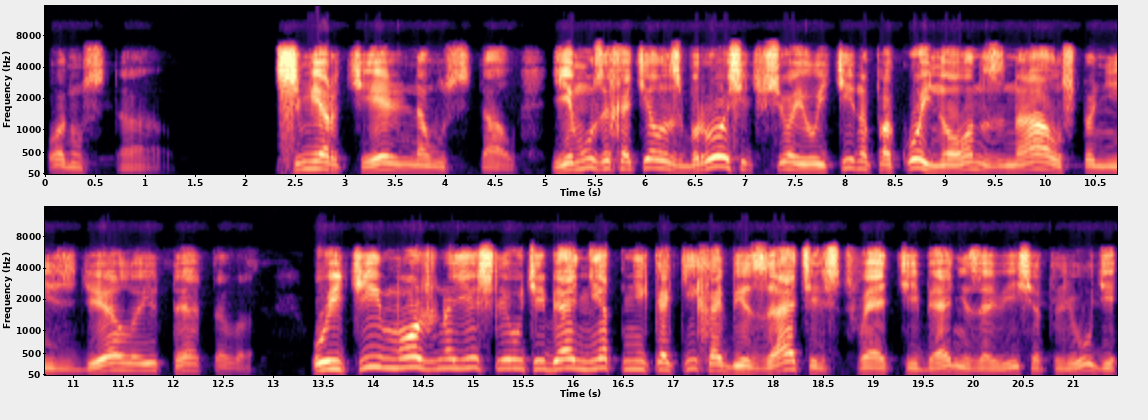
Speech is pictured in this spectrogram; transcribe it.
Он устал смертельно устал. Ему захотелось бросить все и уйти на покой, но он знал, что не сделает этого. Уйти можно, если у тебя нет никаких обязательств, и от тебя не зависят люди.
